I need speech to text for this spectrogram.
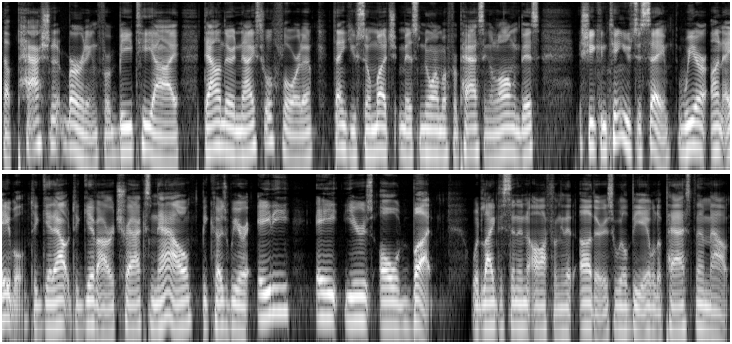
the passionate burden for BTI down there in Niceville, Florida. Thank you so much, Miss Norma, for passing along this. She continues to say, We are unable to get out to give our tracts now because we are 88 years old, but would like to send an offering that others will be able to pass them out.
